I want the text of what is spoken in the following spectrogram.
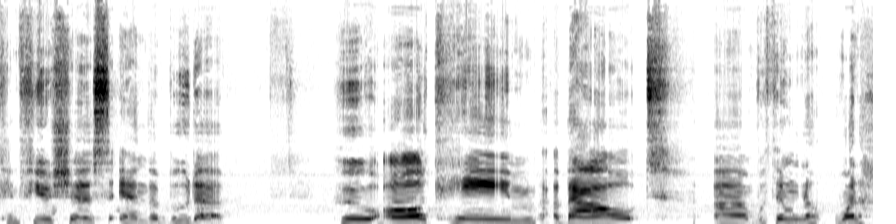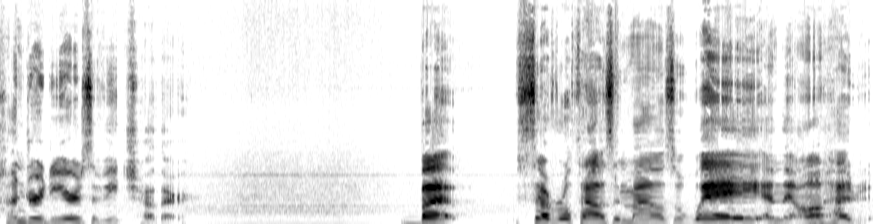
Confucius and the Buddha, who all came about uh, within 100 years of each other, but several thousand miles away. And they all had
